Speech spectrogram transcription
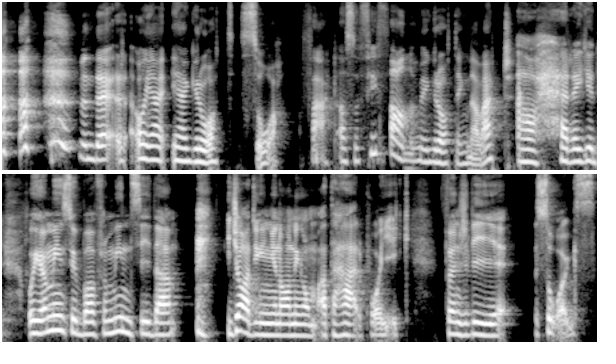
Men det, Og jeg, jeg gråt så fælt. Altså, fy faen hvor mye gråting det har vært. Ja, herregud. Och jag minns ju bara från min sida, jag hade ju ingen aning om att det här pågick förrän vi sågs.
